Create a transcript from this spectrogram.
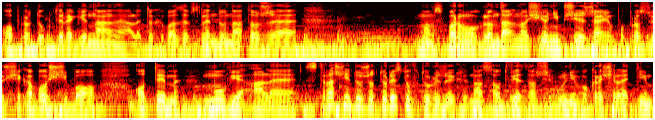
o produkty regionalne, ale to chyba ze względu na to, że mam sporą oglądalność i oni przyjeżdżają po prostu z ciekawości, bo o tym mówię, ale strasznie dużo turystów, którzy nas odwiedza, szczególnie w okresie letnim,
